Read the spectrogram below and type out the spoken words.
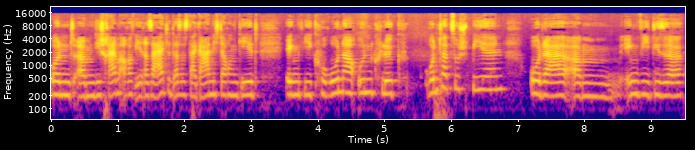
Und ähm, die schreiben auch auf ihrer Seite, dass es da gar nicht darum geht, irgendwie Corona-Unglück runterzuspielen oder ähm, irgendwie diese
